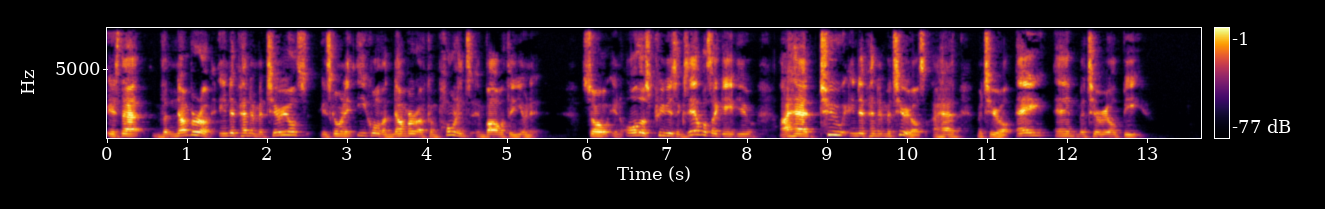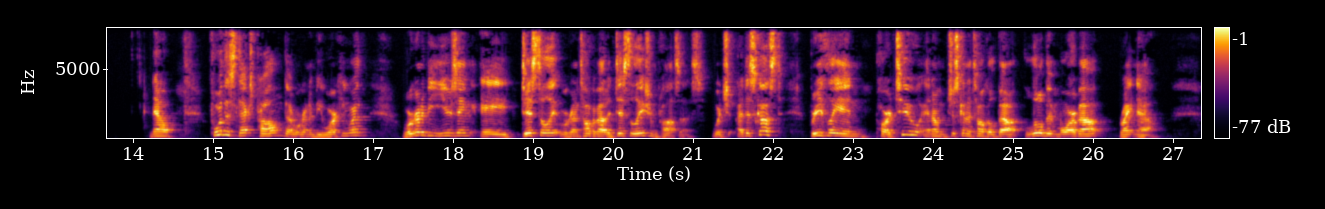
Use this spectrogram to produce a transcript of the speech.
is that the number of independent materials is going to equal the number of components involved with the unit. So in all those previous examples I gave you, I had two independent materials. I had material A and material B. Now, for this next problem that we're going to be working with, we're going to be using a distillate, we're going to talk about a distillation process, which I discussed briefly in part two, and I'm just going to talk about a little bit more about right now.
